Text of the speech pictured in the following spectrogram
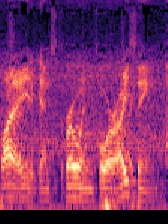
Play against throw-in for icing.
